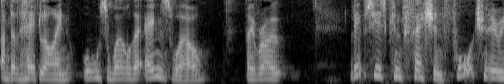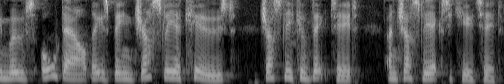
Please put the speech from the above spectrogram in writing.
Under the headline, All's Well That Ends Well, they wrote, Lipski's confession fortunately removes all doubt that he's been justly accused, justly convicted, and justly executed.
